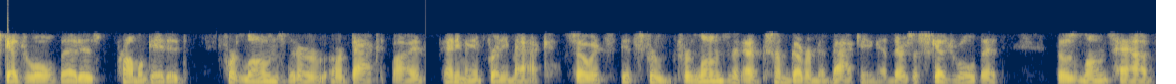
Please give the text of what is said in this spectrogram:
schedule that is promulgated for loans that are, are backed by Fannie Mae and Freddie Mac. So it's it's for for loans that have some government backing, and there's a schedule that those loans have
